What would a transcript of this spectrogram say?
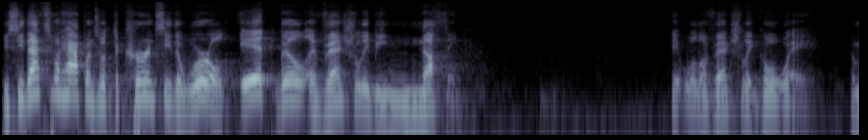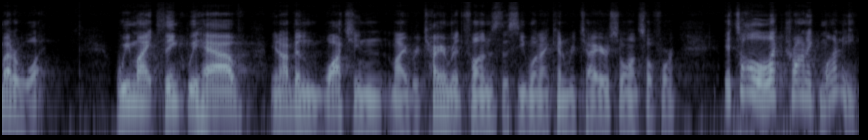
You see, that's what happens with the currency of the world. It will eventually be nothing. It will eventually go away, no matter what. We might think we have, you know, I've been watching my retirement funds to see when I can retire, so on and so forth. It's all electronic money.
